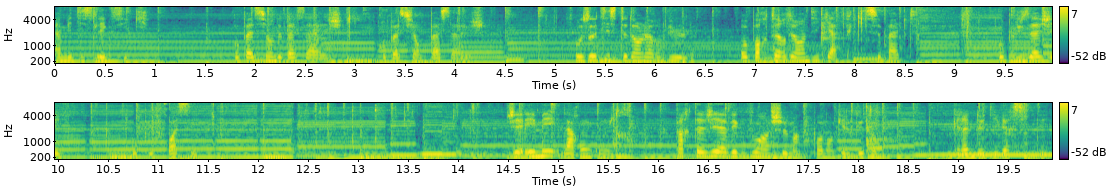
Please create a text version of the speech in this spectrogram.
à mes dyslexiques, aux patients de passage, aux patients passage, aux autistes dans leur bulle, aux porteurs de handicap qui se battent, aux plus âgés, aux plus froissés. J'ai aimé la rencontre, partager avec vous un chemin pendant quelque temps, graine de diversité.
